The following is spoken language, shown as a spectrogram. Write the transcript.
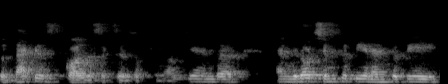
so that is called the success of technology. And uh, and without sympathy and empathy,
